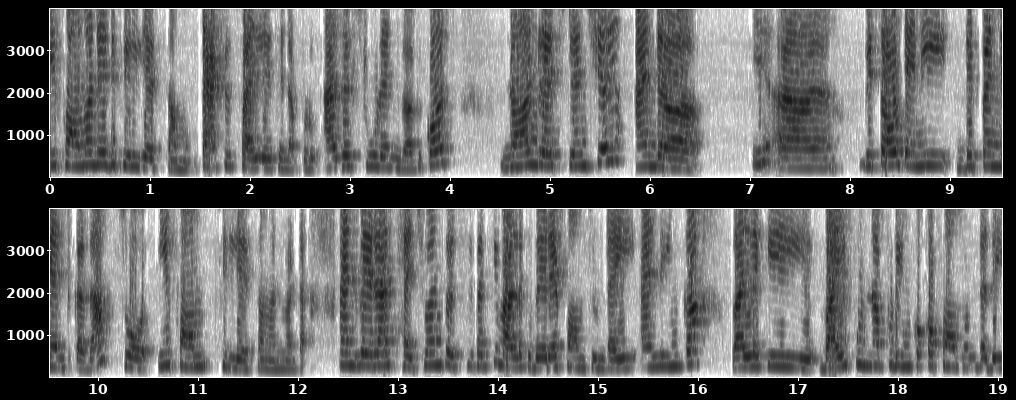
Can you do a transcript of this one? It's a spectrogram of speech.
ఈ ఫామ్ అనేది ఫిల్ చేస్తాము ట్యాక్సెస్ ఫైల్ చేసినప్పుడు యాజ్ ఎ స్టూడెంట్గా. Because non residential and without any dependent కదా సో ఈ ఫామ్ ఫిల్ చేస్తాం అనమాట అండ్ వేరాస్ హెచ్ వన్స్ వచ్చేసరికి వాళ్ళకి వేరే ఫామ్స్ ఉంటాయి. అండ్ ఇంకా వాళ్ళకి వైఫ్ ఉన్నప్పుడు ఇంకొక ఫామ్ ఉంటది.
